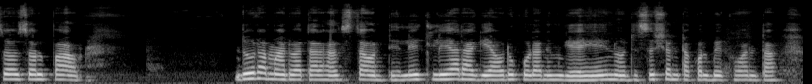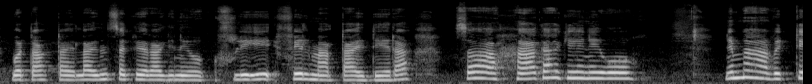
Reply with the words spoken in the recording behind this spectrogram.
ಸೊ ಸ್ವಲ್ಪ ದೂರ ಮಾಡುವ ಥರ ಅನಿಸ್ತಾ ಉಂಟು. ಇಲ್ಲಿ ಕ್ಲಿಯರ್ ಆಗಿ ಅವರು ಕೂಡ ನಿಮಗೆ ಏನು ಡಿಸಿಷನ್ ತಗೊಳ್ಬೇಕು ಅಂತ ಗೊತ್ತಾಗ್ತಾ ಇಲ್ಲ. ಇನ್ಸೆಕ್ಯೂರ್ ಆಗಿ ನೀವು ಫ್ಲೀ ಫೀಲ್ ಮಾಡ್ತಾ ಇದ್ದೀರಾ. ಸೊ ಹಾಗಾಗಿ ನೀವು ನಿಮ್ಮ ವ್ಯಕ್ತಿ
